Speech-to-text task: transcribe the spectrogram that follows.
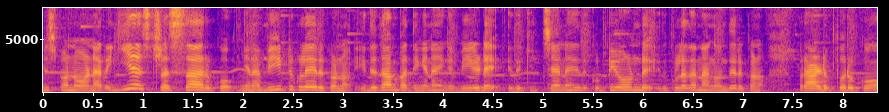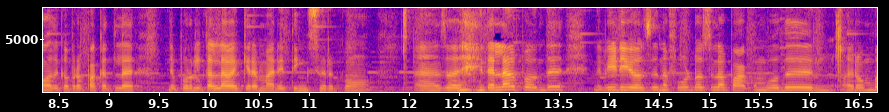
மிஸ் பண்ணுவோம். நிறைய ஸ்ட்ரெஸ்ஸாக இருக்கும். ஏன்னா வீட்டுக்குள்ளே இருக்கணும். இதுதான் பார்த்திங்கன்னா எங்கள் வீடு இது கிச்சனு இது குட்டியோண்டு. இதுக்குள்ளே தான் நாங்கள் வந்து இருக்கணும். ஒரு அடுப்பு இருக்கும் அதுக்கப்புறம் பக்கத்தில் இந்த பொருட்கள்லாம் வைக்கிற மாதிரி திங்ஸ் இருக்கும். ஸோ இதெல்லாம் இப்போ வந்து இந்த வீடியோஸ் இந்த ஃபோட்டோஸ்லாம் பார்க்கும்போது ரொம்ப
